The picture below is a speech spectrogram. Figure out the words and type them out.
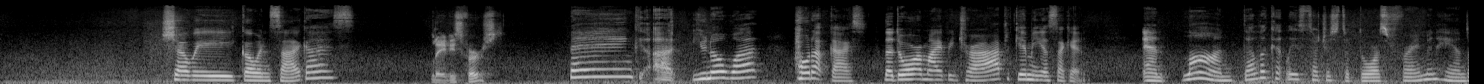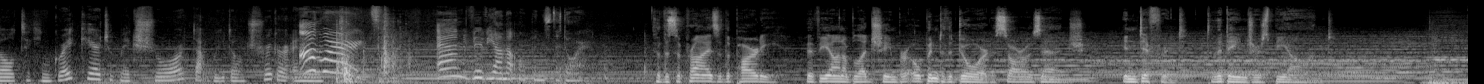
Shall we go inside, guys? Ladies first. Thank. Uh, you know what? Hold up, guys. The door might be trapped. Give me a second. And Lán delicately searches the door's frame and handle, taking great care to make sure that we don't trigger any. Onwards! And Vivianna opens the door. To the surprise of the party, Vivianna Bloodchamber opened the door to Sorrow's Edge, indifferent to the dangers beyond.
